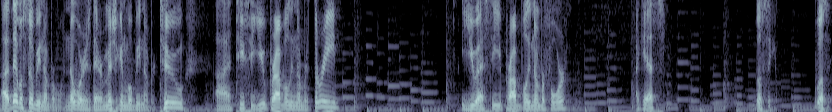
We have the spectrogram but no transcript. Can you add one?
uh, they will still be number one. No worries there. Michigan will be number two. Uh, TCU probably number three. USC probably number four. I guess. We'll see. We'll see.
